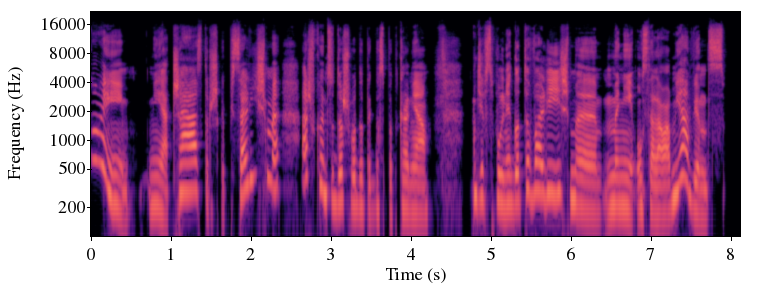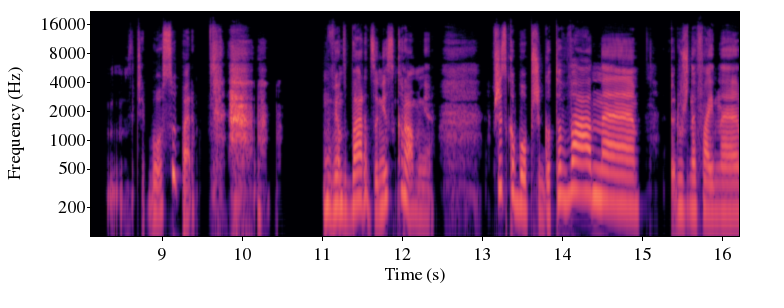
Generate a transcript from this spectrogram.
No i mija czas, troszkę pisaliśmy, aż w końcu doszło do tego spotkania, gdzie wspólnie gotowaliśmy. Menu ustalałam ja, więc wiecie, było super. Mówiąc bardzo nieskromnie. Wszystko było przygotowane, różne fajne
